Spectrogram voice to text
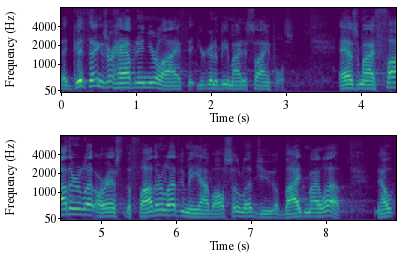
that good things are happening in your life, that you're going to be my disciples. As my Father, or as the Father loved me, I've also loved you. Abide in my love. Now,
